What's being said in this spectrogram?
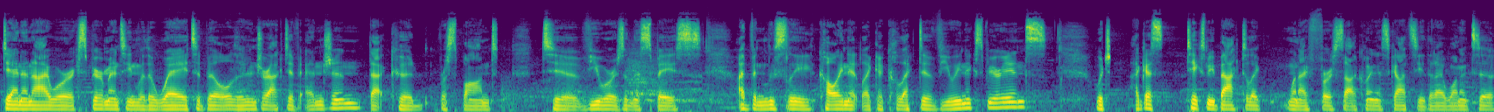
Dan and I were experimenting with a way to build an interactive engine that could respond to viewers in the space. I've been loosely calling it like a collective viewing experience, which I guess takes me back to like when I first saw Koyaanisqatsi that I wanted to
